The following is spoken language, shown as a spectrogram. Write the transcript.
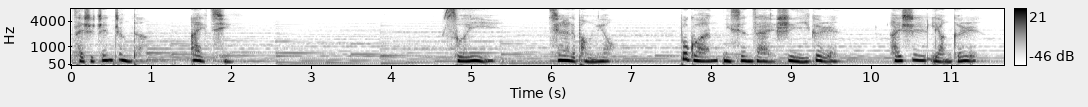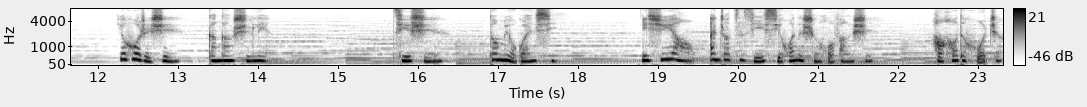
才是真正的爱情。所以，亲爱的朋友，不管你现在是一个人，还是两个人，又或者是刚刚失恋，其实。都没有关系，你需要按照自己喜欢的生活方式，好好的活着。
